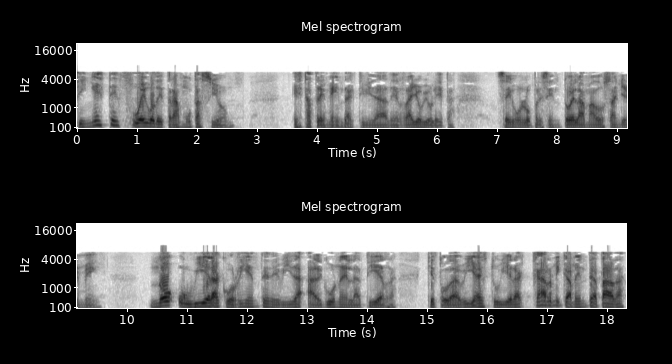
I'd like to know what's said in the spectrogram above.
sin este fuego de transmutación, esta tremenda actividad de rayo violeta, según lo presentó el amado Saint Germain, no hubiera corriente de vida alguna en la tierra que todavía estuviera kármicamente atada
